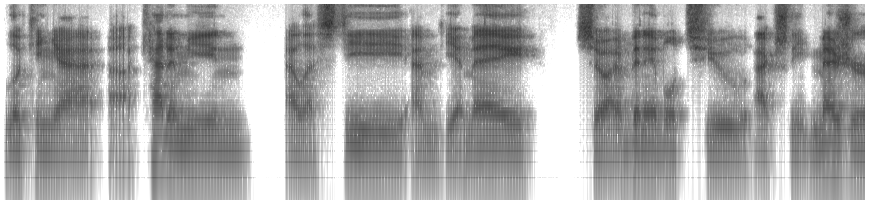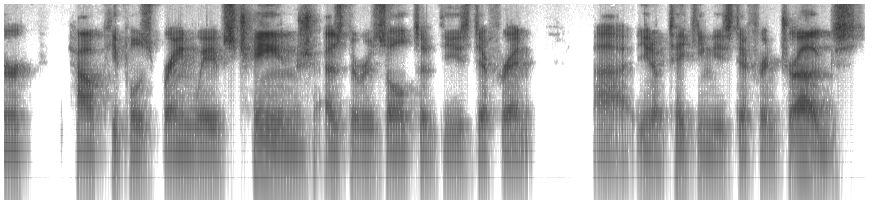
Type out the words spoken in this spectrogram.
looking at uh, ketamine lsd mdma so i've been able to actually measure how people's brain waves change as the result of these different uh, you know taking these different drugs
